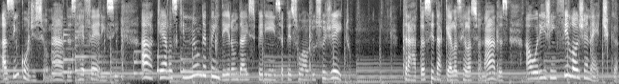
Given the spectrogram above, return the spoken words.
As incondicionadas referem-se àquelas que não dependeram da experiência pessoal do sujeito. Trata-se daquelas relacionadas à origem filogenética.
